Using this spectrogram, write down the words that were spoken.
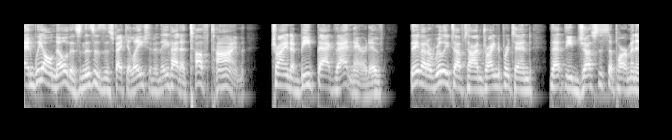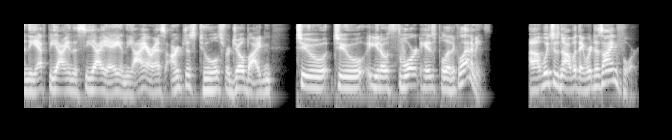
and we all know this, and this is the speculation, and they've had a tough time trying to beat back that narrative. They've had a really tough time trying to pretend that the Justice Department and the FBI and the CIA and the IRS aren't just tools for Joe Biden to to you know thwart his political enemies, uh, which is not what they were designed for.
